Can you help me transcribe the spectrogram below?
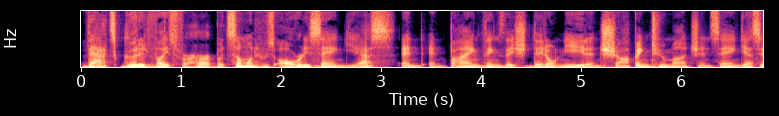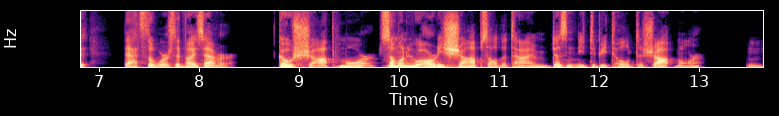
That's good advice for her, but someone who's already saying yes and and buying things they sh- they don't need and shopping too much and saying yes, it, that's the worst advice ever. Go shop more. Someone who already shops all the time doesn't need to be told to shop more. Mm.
